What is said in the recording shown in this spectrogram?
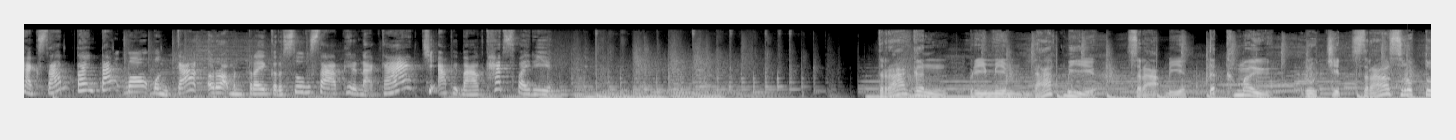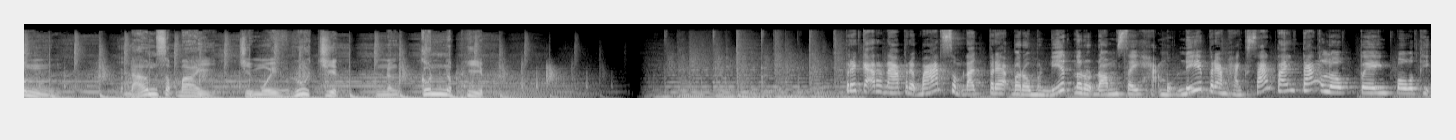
ហាក់សាត់តែងតាំងបងបង្កើតរដ្ឋមន្ត្រីក្រសួងសាធារណការជាអភិបាលខេត្តស្វាយរៀង Dragon Premium Dark Beer ស្រាបៀរទឹកខ្មៅរសជាតិស្រាលស្រទន់ផ្ដើមសបាយជាមួយរសជាតិនិងគុណភាព ព្រះករណាព្រះបាទសម្ដេចព្រះបរមនាថនរោត្តមសីហមុនីព្រះមហាក្សត្រតែងតាំងលោកពេងពោធិ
